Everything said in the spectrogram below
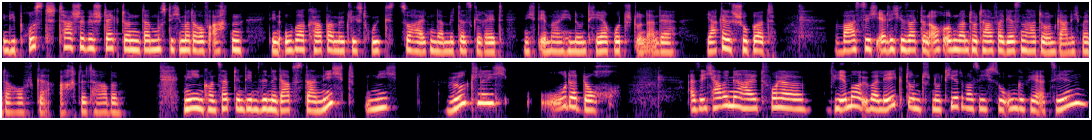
in die Brusttasche gesteckt und da musste ich immer darauf achten, den Oberkörper möglichst ruhig zu halten, damit das Gerät nicht immer hin und her rutscht und an der Jacke schuppert. Was ich ehrlich gesagt dann auch irgendwann total vergessen hatte und gar nicht mehr darauf geachtet habe. Nee, ein Konzept in dem Sinne gab es da nicht. Nicht wirklich oder doch. Also ich habe mir halt vorher wie immer überlegt und notiert, was ich so ungefähr erzählen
